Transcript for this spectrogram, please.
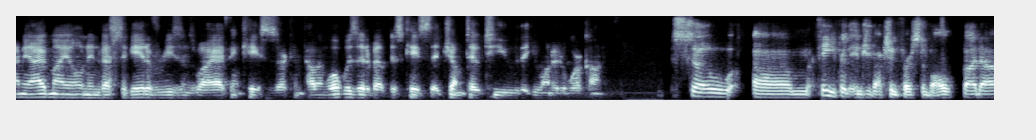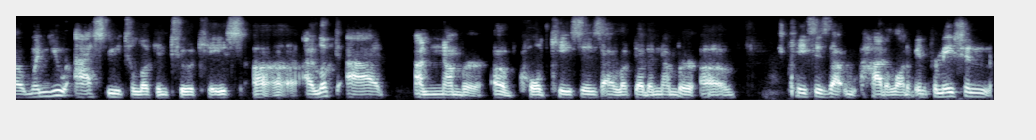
I mean, I have my own investigative reasons why I think cases are compelling. What was it about this case that jumped out to you that you wanted to work on? So, um, thank you for the introduction, first of all. But uh, when you asked me to look into a case, uh, I looked at a number of cold cases. I looked at a number of cases that had a lot of information.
